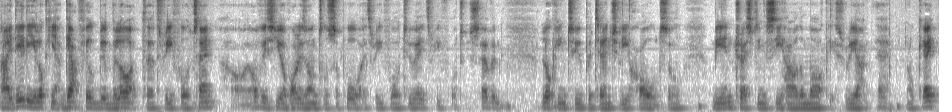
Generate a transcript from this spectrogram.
Ideally, you're looking at gap fill below at uh, 3410. Obviously, you have horizontal support at 3428, 3427 looking to potentially hold. So be interesting to see how the markets react there. Okay,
